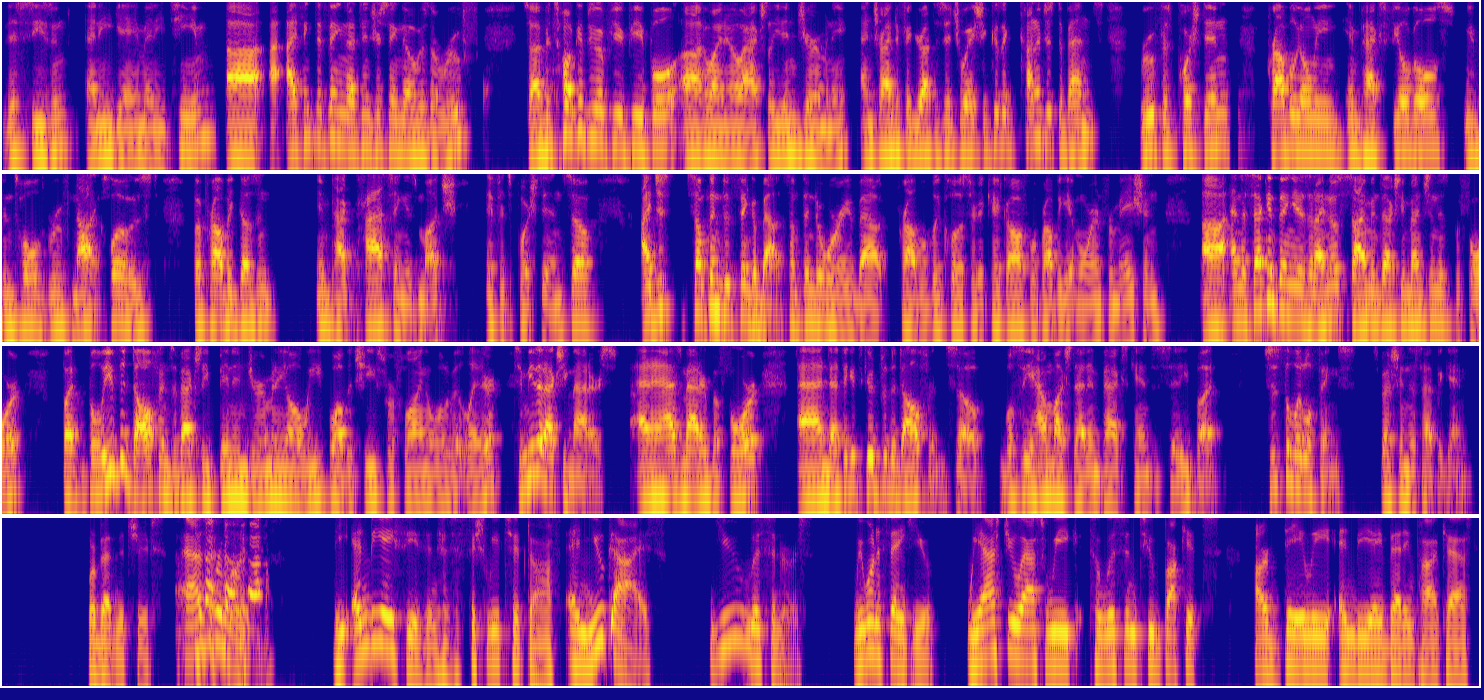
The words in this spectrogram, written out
this season, any game, any team. Uh, I, I think the thing that's interesting though is the roof. So I've been talking to a few people uh, who I know actually in Germany and trying to figure out the situation because it kind of just depends. Roof is pushed in, probably only impacts field goals. We've been told roof not closed, but probably doesn't impact passing as much if it's pushed in. So I just something to think about, something to worry about. Probably closer to kickoff, we'll probably get more information. Uh, and the second thing is, and I know Simon's actually mentioned this before, but believe the Dolphins have actually been in Germany all week while the Chiefs were flying a little bit later. To me, that actually matters, and it has mattered before. And I think it's good for the Dolphins. So we'll see how much that impacts Kansas City, but just the little things, especially in this type of game. We're betting the Chiefs. As a reminder, the NBA season has officially tipped off, and you guys, you listeners, we want to thank you. We asked you last week to listen to Buckets, our daily NBA betting podcast,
